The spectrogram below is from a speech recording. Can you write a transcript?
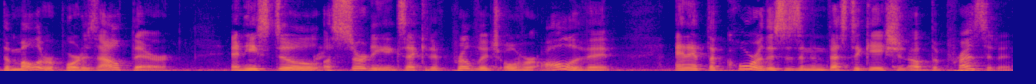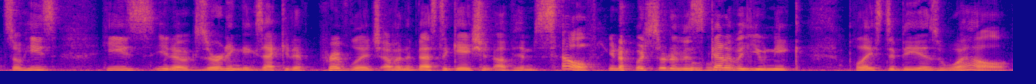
The Mueller report is out there, and he's still asserting executive privilege over all of it. And at the core, this is an investigation of the president. So he's he's you know exerting executive privilege of an investigation of himself. You know, which sort of is kind of a unique place to be as well.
